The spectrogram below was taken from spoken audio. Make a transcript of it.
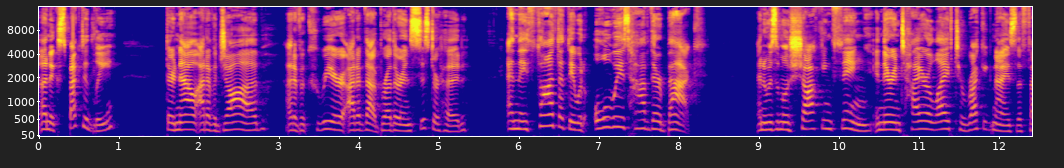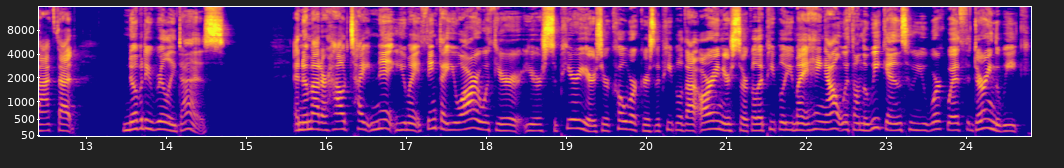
unexpectedly they're now out of a job, out of a career, out of that brother and sisterhood. And they thought that they would always have their back. And it was the most shocking thing in their entire life to recognize the fact that nobody really does. And no matter how tight knit you might think that you are with your, your superiors, your coworkers, the people that are in your circle, the people you might hang out with on the weekends who you work with during the week,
